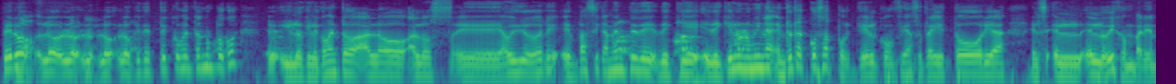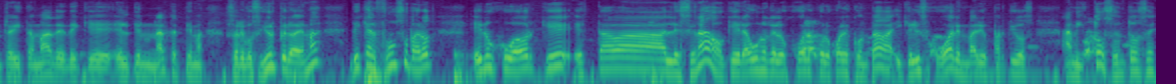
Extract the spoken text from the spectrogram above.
pero No. Lo, lo, lo, lo que te estoy comentando un poco eh, y lo que le comento a, a los eh, auditores es básicamente de, de que, de que él lo nomina, entre otras cosas, porque él confía en su trayectoria, él, él- él lo dijo en varias entrevistas más, de, de que él tiene un alto estima sobre Bosellur, pero además de que Alfonso Parot era un jugador que estaba lesionado, que era uno de los jugadores con los cuales contaba y que lo hizo jugar en varios partidos amistosos. Entonces,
